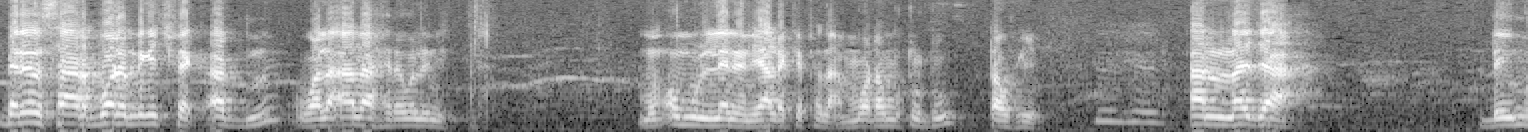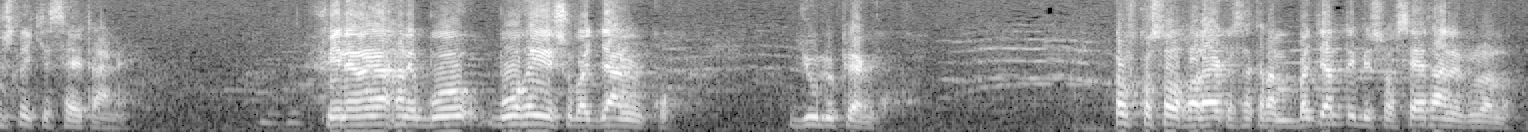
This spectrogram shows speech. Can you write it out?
beneen saar boo dem di nga ci fekk àdduna wala alaxira wala nit. moom amul leneen yàlla képp am moo tax mu tudd tawhid an najaa day mus la ci saytaane fii ne na nga xam ne boo boo xëyee suba jàng ko of ko sol ko raay ko sa ba jant bi so saytaane du la not.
